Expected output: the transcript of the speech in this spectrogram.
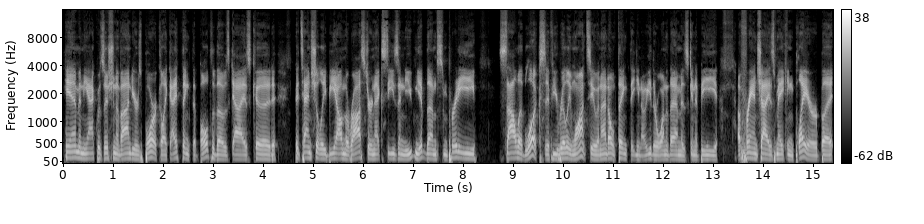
him and the acquisition of Anders Bjork. Like I think that both of those guys could potentially be on the roster next season. You can give them some pretty solid looks if you really want to. And I don't think that, you know, either one of them is going to be a franchise making player. But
